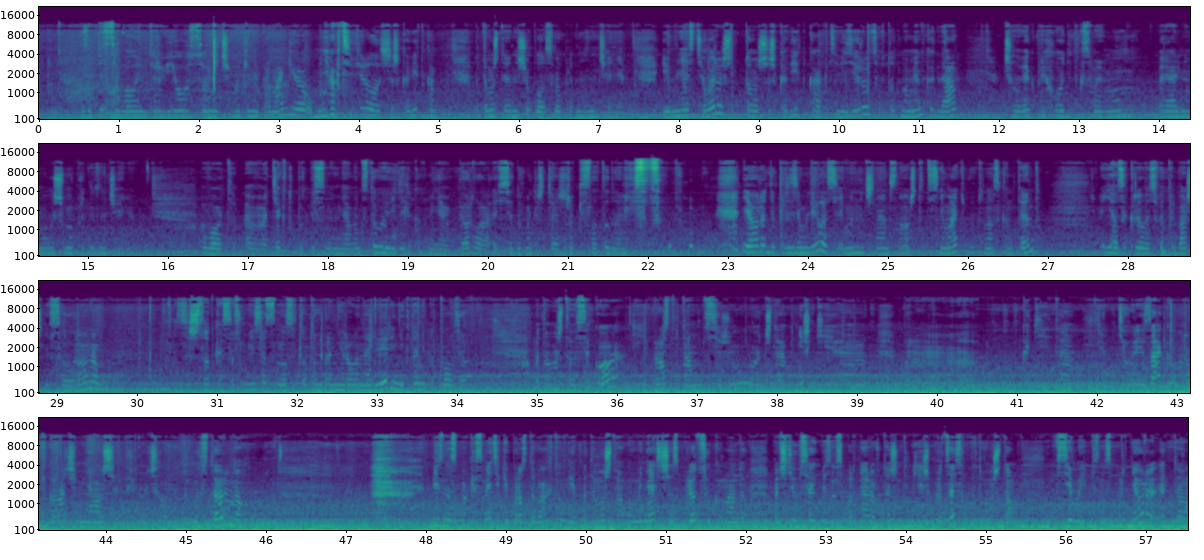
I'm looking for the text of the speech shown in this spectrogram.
записывала интервью с Олей Чебыкиной про магию, у меня активировалась шишковидка, потому что я нащупала свое предназначение. И у меня есть теория, что шишковидка активизируется в тот момент, когда человек приходит к своему реальному высшему предназначению. Вот. Э, Те, кто подписан на меня в инсту, вы видели, как меня перло, и все думали, что я жру кислоту два месяца. Я вроде приземлилась, и мы начинаем снова что-то снимать. Вот у нас контент. Я закрылась в этой башне Саурона за 600 кассов в месяц, но зато там бронированная дверь, и никто не подползет. Потому что высоко, и просто там сижу, читаю книжки про какие-то теории заговоров. Короче, меня вообще переключило на другую сторону. Бизнес по косметике просто в ахтунге, потому что у меня сейчас прет всю команду. Почти у всех бизнес-партнеров точно такие же процессы, потому что все мои бизнес-партнеры это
